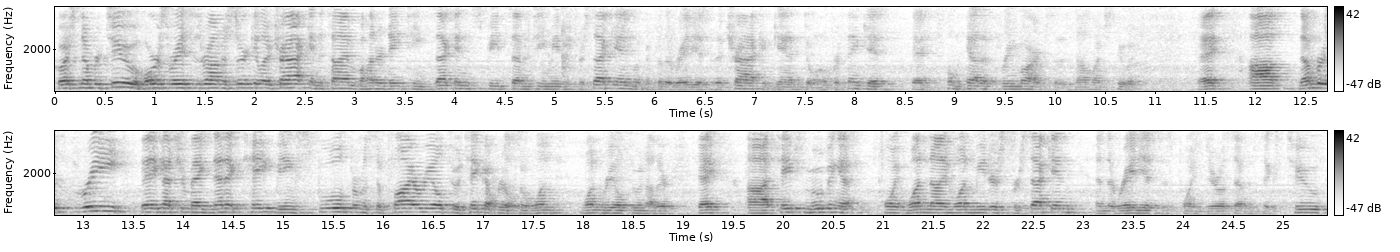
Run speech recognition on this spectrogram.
question number two, horse races around a circular track in a time of 118 seconds, speed 17 meters per second, looking for the radius of the track. Again, don't overthink it. It's only out of three marks, so there's not much to it. Okay, um, number three, they got your magnetic tape being spooled from a supply reel to a take-up reel, so one, one reel to another. Okay, uh, tape's moving at 0.191 meters per second, and the radius is 0.0762.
